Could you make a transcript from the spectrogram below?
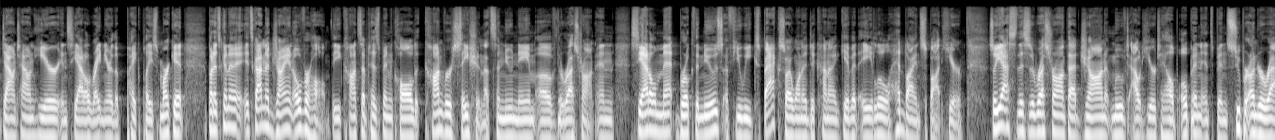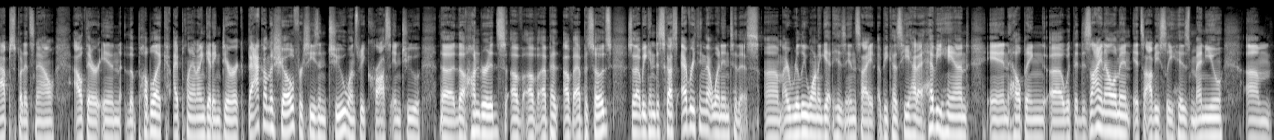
downtown here in Seattle right near the Pike Place Market. But it's to it's gotten a giant overhaul. The concept has been called Conversation. That's the new name of the restaurant. And Seattle Met broke the news a few weeks back so I wanted to kind of give it a little headline spot here. So yes this is a restaurant that John moved out here to help open. It's been super under wraps but it's now out there in the public. I plan on getting Derek back on the show for season 2 once we cross into the the hundreds of of, of episodes so that we can discuss everything that went went into this. Um, I really want to get his insight because he had a heavy hand in helping uh, with the design element. It's obviously his menu. Um,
